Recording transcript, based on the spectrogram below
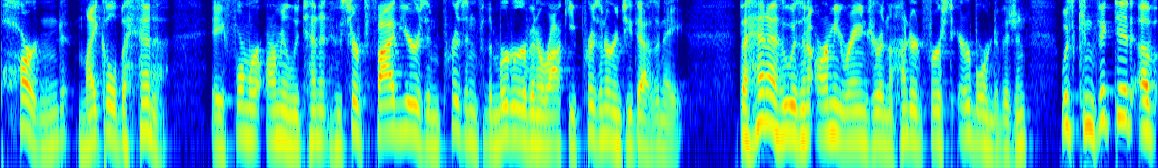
pardoned Michael Behenna, a former Army lieutenant who served five years in prison for the murder of an Iraqi prisoner in 2008. Behenna, who was an Army Ranger in the 101st Airborne Division, was convicted of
